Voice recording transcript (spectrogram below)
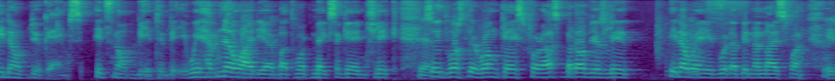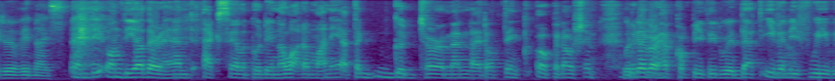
we don't do games. It's not B2B. We have no idea about what makes a game click yeah. So it was the wrong case for us, but obviously in a way, it would have been a nice one. It would be nice. on the on the other hand, Accel put in a lot of money at a good term, and I don't think OpenOcean would, would ever have competed with that, even no. if we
